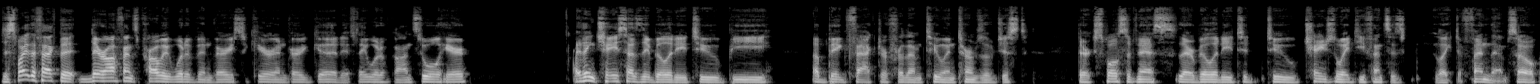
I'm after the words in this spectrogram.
despite the fact that their offense probably would have been very secure and very good if they would have gone Sewell here, I think Chase has the ability to be a big factor for them too in terms of just their explosiveness, their ability to to change the way defenses like defend them. So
